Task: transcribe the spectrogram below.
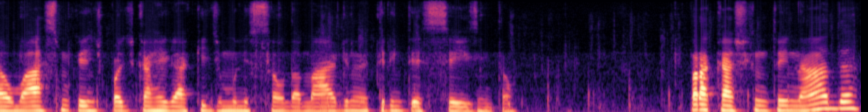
É, o máximo que a gente pode carregar aqui de munição da Magnum é 36, então. Pra cá acho que não tem nada.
